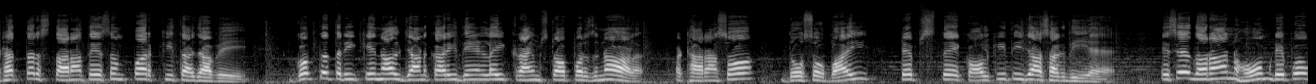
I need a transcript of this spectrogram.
7817 ਤੇ ਸੰਪਰਕ ਕੀਤਾ ਜਾਵੇ। ਗੁਪਤ ਤਰੀਕੇ ਨਾਲ ਜਾਣਕਾਰੀ ਦੇਣ ਲਈ ਕ੍ਰਾਈਮ ਸਟਾਪਰਜ਼ ਨਾਲ 1800 222 ਟਿਪਸ ਤੇ ਕਾਲ ਕੀਤੀ ਜਾ ਸਕਦੀ ਹੈ। ਇਸੇ ਦੌਰਾਨ ਹੋਮ ਡਿਪੋ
